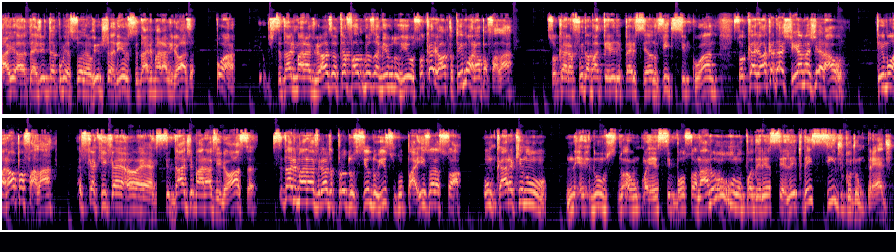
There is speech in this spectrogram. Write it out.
aí, até a gente até começou, né? O Rio de Janeiro, cidade maravilhosa. Porra, cidade maravilhosa, eu até falo com meus amigos do Rio. Eu sou carioca, eu tenho moral para falar. Sou cara, fui da bateria do Império esse ano, 25 anos. Sou carioca da gema geral. Tenho moral para falar. Fica aqui, é, é, cidade maravilhosa. Cidade maravilhosa produzindo isso pro país, olha só. Um cara que não. não esse Bolsonaro não, não poderia ser eleito nem síndico de um prédio.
